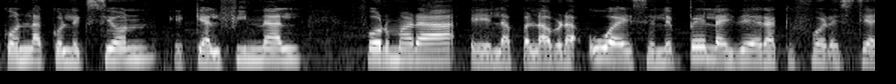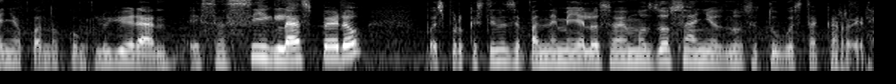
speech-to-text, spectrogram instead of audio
con la colección que al final formará eh, la palabra UASLP. La idea era que fuera este año cuando concluyeran esas siglas, pero pues por cuestiones de pandemia ya lo sabemos, dos años no se tuvo esta carrera.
